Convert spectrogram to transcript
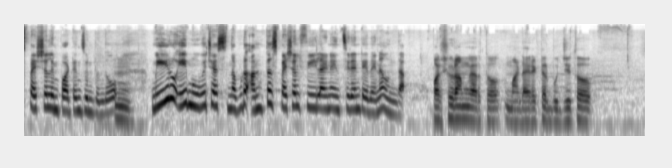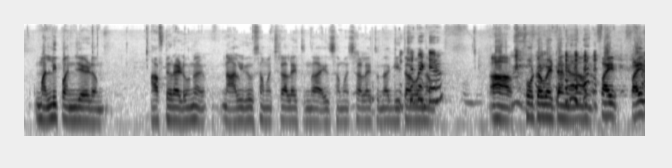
స్పెషల్ ఇంపార్టెన్స్ ఉంటుందో మీరు ఈ మూవీ చేస్తున్నప్పుడు అంత స్పెషల్ ఫీల్ అయిన ఇన్సిడెంట్ ఏదైనా ఉందా? పరశురామ్ గారితో మా డైరెక్టర్ బుజ్జితో మళ్ళీ పని చేయడం ఆఫ్టర్ ఐ డోంట్ నాలుగు సంవత్సరాలు అవుతుందా ఐదు సంవత్సరాలు అవుతుందా గీతా ఫోటో పెట్టాను. Five five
